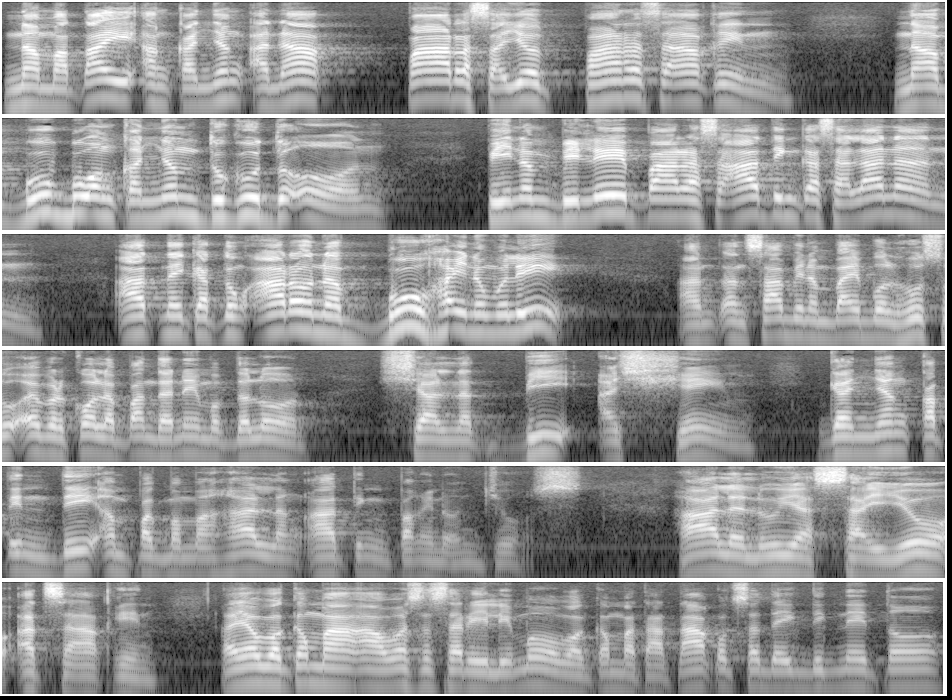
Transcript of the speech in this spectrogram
Namatay ang kanyang anak para sa iyo, para sa akin. Nabubo ang kanyang dugo doon, pinambili para sa ating kasalanan, at na ikatong araw na buhay na muli. And, ang sabi ng Bible, whosoever call upon the name of the Lord shall not be ashamed. Ganyang katindi ang pagmamahal ng ating Panginoon Diyos. Hallelujah sa iyo at sa akin. Kaya huwag kang maaawa sa sarili mo, huwag kang matatakot sa daigdig na ito,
